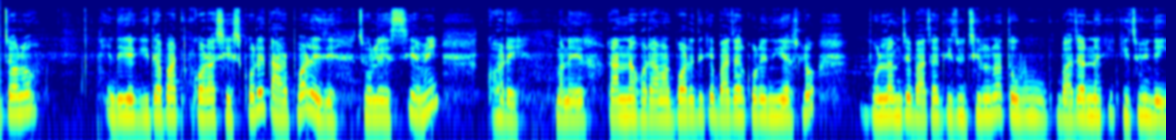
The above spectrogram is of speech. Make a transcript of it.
চলো এদিকে গীতা পাঠ করা শেষ করে তারপর এই যে চলে এসেছি আমি ঘরে। মানে রান্নাঘরে। আমার পরের দিকে বাজার করে নিয়ে আসলো। বললাম যে বাজার কিছু ছিল না, তবু বাজার নাকি কিছুই নেই।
